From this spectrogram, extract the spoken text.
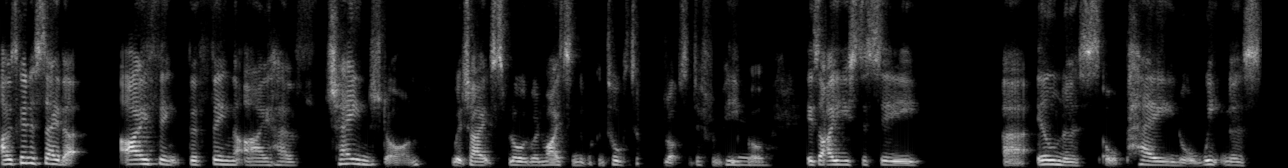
I was going to say that I think the thing that I have changed on which I explored when writing the book and talking to lots of different people, mm. is I used to see uh, illness or pain or weakness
